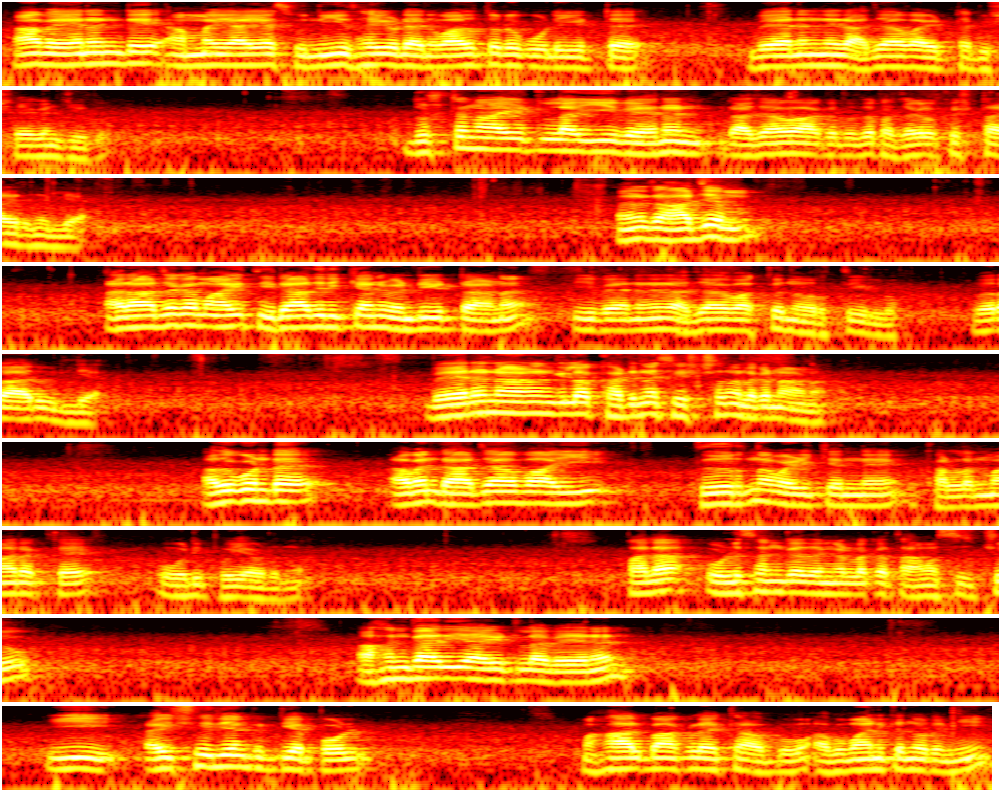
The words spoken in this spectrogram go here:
ആ വേനന്റെ അമ്മയായ സുനീതയുടെ അനുവാദത്തോടു കൂടിയിട്ട് വേനനെ രാജാവായിട്ട് അഭിഷേകം ചെയ്തു. ദുഷ്ടനായിട്ടുള്ള ഈ വേനൻ രാജാവാകുന്നത് പ്രജകൾക്ക് ഇഷ്ടമായിരുന്നില്ല അങ്ങനെ രാജ്യം അരാജകമായി തീരാതിരിക്കാൻ വേണ്ടിയിട്ടാണ് ഈ വേനനെ രാജാവാക്ക് നിർത്തിയുള്ളൂ വേറെ ആരുമില്ല വേനനാണെങ്കിലോ കഠിന ശിക്ഷ നൽകണമാണ് അതുകൊണ്ട് അവൻ രാജാവായി തീർന്ന വഴിക്ക് തന്നെ കള്ളന്മാരൊക്കെ ഓടിപ്പോയി അവിടുന്ന്. പല ഒളിസങ്കേതങ്ങളിലൊക്കെ താമസിച്ചു. അഹങ്കാരിയായിട്ടുള്ള വേനൻ ഈ ഐശ്വര്യം കിട്ടിയപ്പോൾ മഹാത്മാക്കളെയൊക്കെ അപ അപമാനിക്കാൻ തുടങ്ങി.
